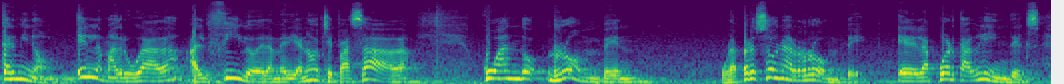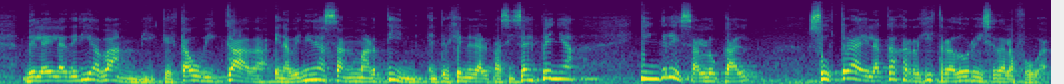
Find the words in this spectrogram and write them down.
Terminó en la madrugada, al filo de la medianoche pasada, cuando rompen, una persona rompe eh, la puerta blindex de la heladería Bambi, que está ubicada en Avenida San Martín, entre General Paz y Sáenz Peña, ingresa al local, sustrae la caja registradora y se da la fuga.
